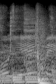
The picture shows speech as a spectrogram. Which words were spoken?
Oye.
